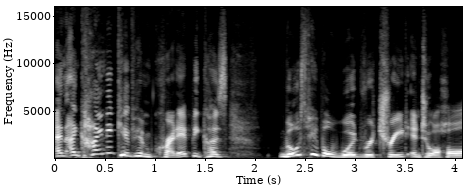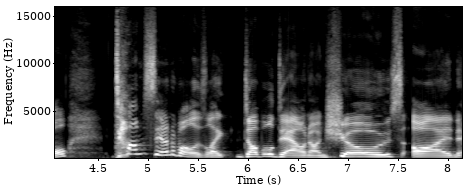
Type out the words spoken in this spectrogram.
and I kind of give him credit because most people would retreat into a hole. Tom Sandoval is like double down on shows, on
